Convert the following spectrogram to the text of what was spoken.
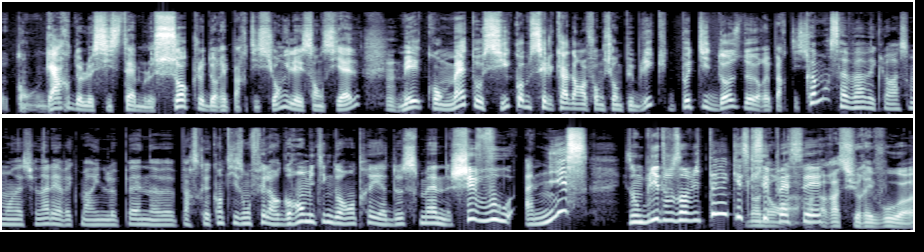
euh, qu'on garde le système, le socle de répartition, il est essentiel, mmh. mais qu'on mette aussi, comme c'est le cas dans la fonction publique, une petite dose de répartition. Comment ça va avec le Rassemblement national et avec Marine Le Pen euh, Parce que quand ils ont fait leur grand meeting de rentrée il y a deux semaines chez vous à Nice, ils ont oublié de vous inviter Qu'est-ce qui s'est passé? Rassurez-vous, euh,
